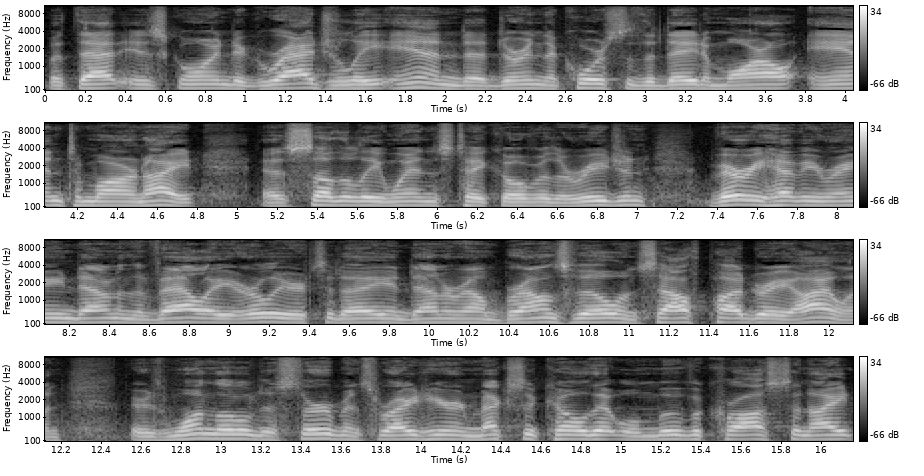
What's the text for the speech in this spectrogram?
but that is going to gradually end uh, during the course of the day tomorrow and tomorrow night as southerly winds take over the region. Very heavy rain down in the valley earlier today and down around Brownsville and South Padre Island. There's one little disturbance right here in Mexico that will move across tonight,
